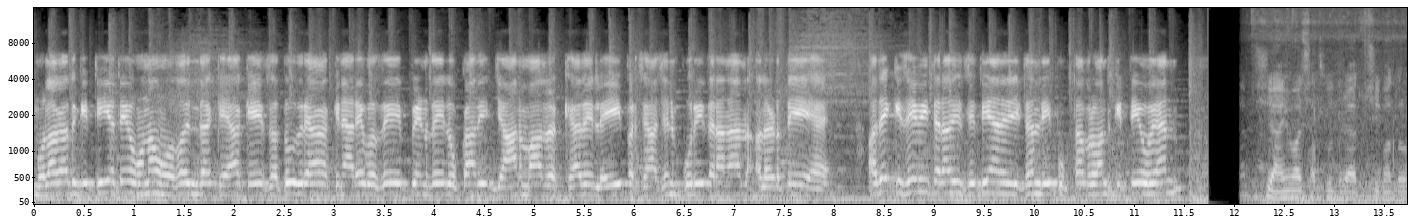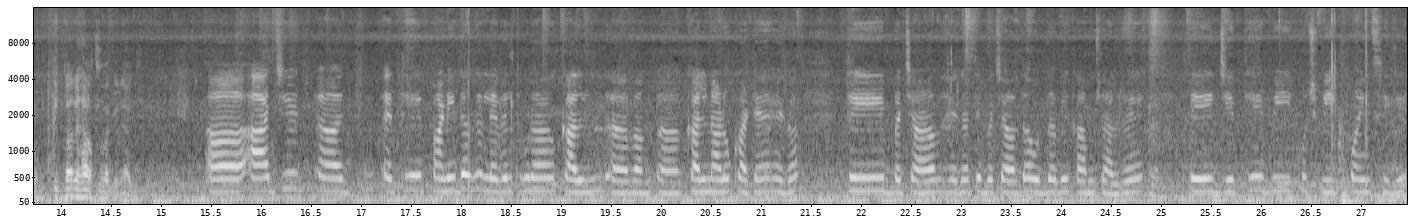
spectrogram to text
ਮੁਲਾਕਾਤ ਕੀਤੀ ਅਤੇ ਉਹਨਾਂ ਨੂੰ ਹੌਸਲਾ ਦਿੰਦਾ ਕਿਹਾ ਕਿ ਸੱਤੂ ਦਰਿਆ ਕਿਨਾਰੇ ਵਸੇ ਪਿੰਡ ਦੇ ਲੋਕਾਂ ਦੀ ਜਾਨ ਮਾਲ ਰੱਖਿਆ ਦੇ ਲਈ ਪ੍ਰਸ਼ਾਸਨ ਪੂਰੀ ਤਰ੍ਹਾਂ ਨਾਲ ਅਲਰਟ ਤੇ ਹੈ ਅਤੇ ਕਿਸੇ ਵੀ ਤਰ੍ਹਾਂ ਦੀ ਸਥਿਤੀਆਂ ਨਜਿੱਠਣ ਲਈ ਪੁਖਤਾ ਪ੍ਰਬੰਧ ਕੀਤੇ ਹੋਏ ਹਨ। ਤੁਸੀਂ ਆਏ ਹੋ ਅੱਜ ਦਰਿਆ ਤੁਸੀਂ ਮਤਲਬ ਕਿੱਦਾਂ ਦੇ ਹੱਥ ਲੱਗੇ ਨੇ ਅੱਜ ਇੱਥੇ ਪਾਣੀ ਦਾ ਲੈਵਲ ਥੋੜਾ ਕੱਲ ਕੱਲ ਨਾਲੋਂ ਘਟਿਆ ਹੈਗਾ ਤੇ ਬਚਾਵ ਹੈਗਾ ਤੇ ਬਚਾਵ ਦਾ ਉਹਦਾ ਵੀ ਕੰਮ ਚੱਲ ਰਿਹਾ ਹੈ। ਤੇ ਜਿੱਥੇ ਵੀ ਕੁਝ ਵੀਕ ਪੁਆਇੰਟ ਸੀਗੇ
